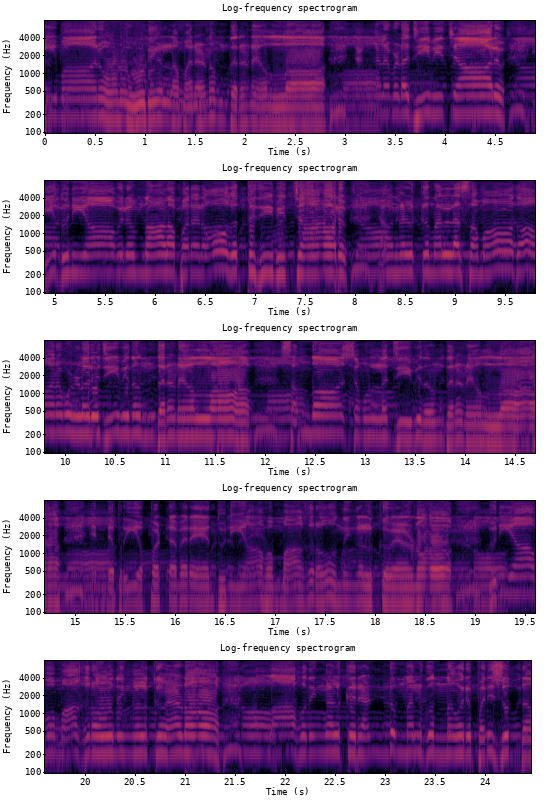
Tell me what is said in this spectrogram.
ഈമാനോടുകൂടിയുള്ള മരണം തരണേ അല്ല. ഞങ്ങൾ എവിടെ ജീവിച്ചാലും ഈ ദുനിയാവിലും നാളെ പരലോകത്ത് ജീവിച്ചാലും ഞങ്ങൾക്ക് നല്ല സമാധാനമുള്ള ഒരു ജീവിതം തരണേ അല്ല. സന്തോഷമുള്ള ജീവിതം തരണേ അല്ല. എന്റെ പ്രിയപ്പെട്ടവരെ ദുനിയാവും ആഗ്രഹവും നിങ്ങൾക്ക് വേണോ? ദുനിയാവും ആഗ്രഹവും നിങ്ങൾക്ക് വേണോ? അള്ളാഹു നിങ്ങൾക്ക് രണ്ടും നൽകുന്ന ഒരു പരിശുദ്ധമായ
